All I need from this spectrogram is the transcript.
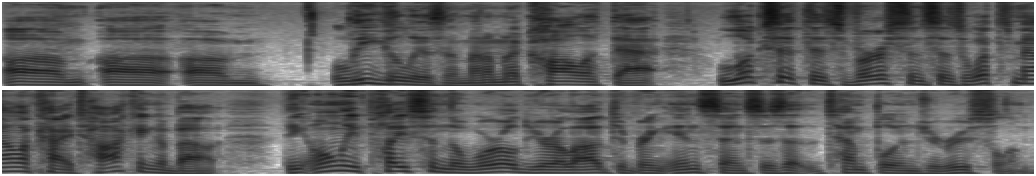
um, uh, um, legalism, and I'm going to call it that, looks at this verse and says, "What's Malachi talking about?" The only place in the world you're allowed to bring incense is at the temple in Jerusalem.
